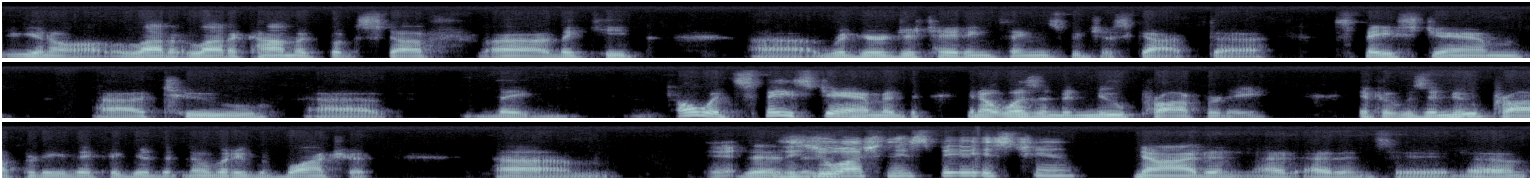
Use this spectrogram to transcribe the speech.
you know a lot of a lot of comic book stuff uh they keep uh, regurgitating things. We just got uh, Space Jam uh, 2. Uh, they, oh, it's Space Jam. It, you know, it wasn't a new property. If it was a new property, they figured that nobody would watch it. Um, yeah. The- Did the- you watch New Space Jam? no, I didn't. I, I didn't see it. Um,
